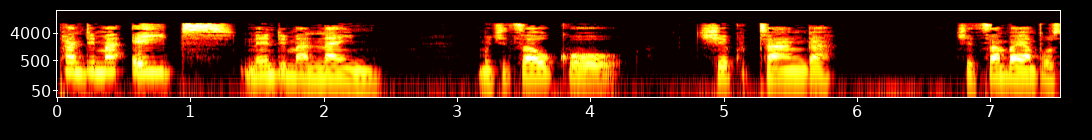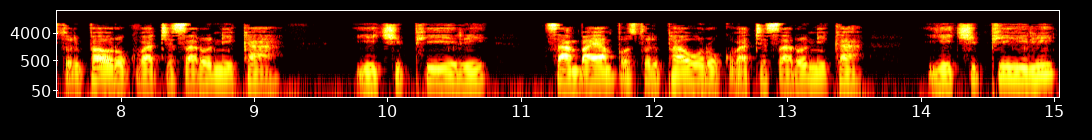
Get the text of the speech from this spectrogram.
Pandima 8 nendima 9 muchitsauko chekutanga chetsamba yeapostori pauro kuvatesaronika yechipiri tsamba yeapostori pauro kuvatesaronika yechipiri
